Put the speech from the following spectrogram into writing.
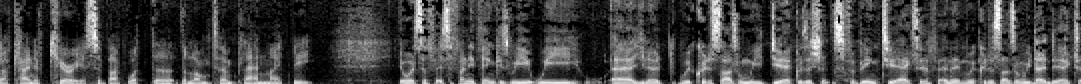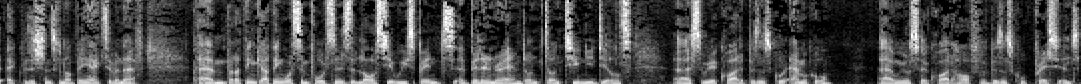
are kind of curious about what the, the long term plan might be. Yeah, well, it's a, it's a funny thing because we, we uh, you know, we're criticized when we do acquisitions for being too active, and then we're criticized when we don't do ac- acquisitions for not being active enough. Um, but I think I think what's important is that last year we spent a billion rand on on two new deals. Uh, so we acquired a business called Amecor. Uh, we also acquired half of a business called Prescient.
